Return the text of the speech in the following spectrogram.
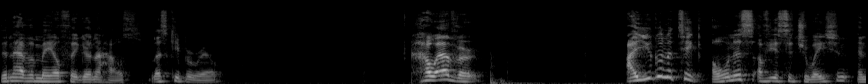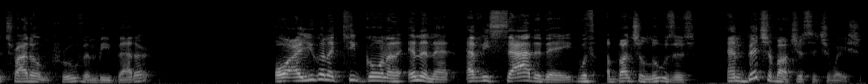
Didn't have a male figure in the house. Let's keep it real. However, are you going to take onus of your situation and try to improve and be better? Or are you going to keep going on the internet every Saturday with a bunch of losers and bitch about your situation.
